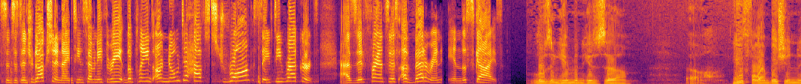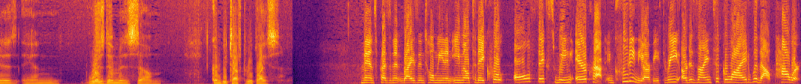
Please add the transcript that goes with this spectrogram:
Since its introduction in 1973, the planes are known to have strong safety records, as did Francis, a veteran in the skies. Losing him and his uh, uh, youthful ambition is, and wisdom is um, going to be tough to replace. Vans President Risen told me in an email today, quote, all fixed-wing aircraft, including the RV-3, are designed to glide without power.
